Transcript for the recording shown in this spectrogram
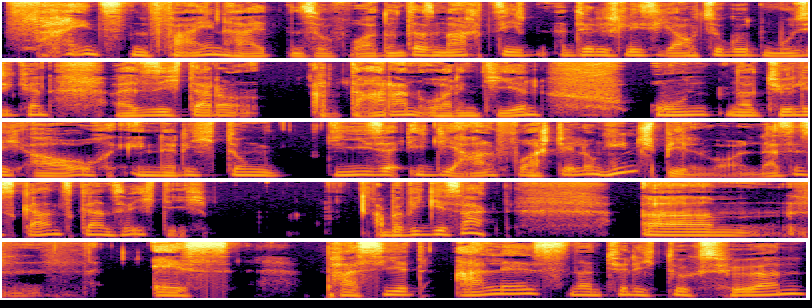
feinsten Feinheiten sofort. Und das macht sie natürlich schließlich auch zu guten Musikern, weil sie sich daran, daran orientieren und natürlich auch in Richtung dieser Idealvorstellung hinspielen wollen. Das ist ganz, ganz wichtig. Aber wie gesagt, ähm, es passiert alles natürlich durchs Hören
